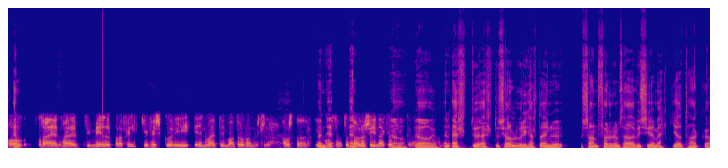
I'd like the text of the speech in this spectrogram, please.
og, og það, er, það er því miður bara fylgifiskur í innvæntri maturafræðnislu allstaðar, í þú en- tala um sína já, kjóklinga já, já. En ertu, ertu sjálfur í hjartaðinu sannfærður um það að við séum ekki að taka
